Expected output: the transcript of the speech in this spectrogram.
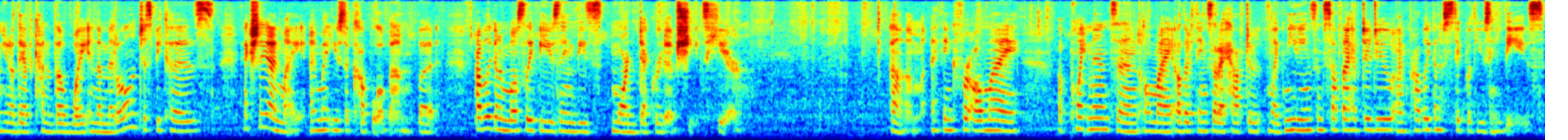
you know they have kind of the white in the middle just because actually I might I might use a couple of them but probably going to mostly be using these more decorative sheets here um, I think for all my appointments and all my other things that I have to, like meetings and stuff that I have to do, I'm probably going to stick with using these.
